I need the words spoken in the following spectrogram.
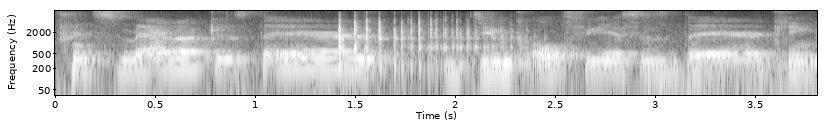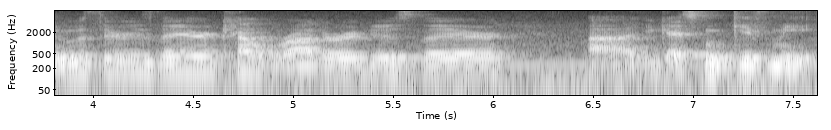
Prince Madoc is there, Duke Ulfius is there, King Uther is there, Count Roderick is there. Uh, you guys can give me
